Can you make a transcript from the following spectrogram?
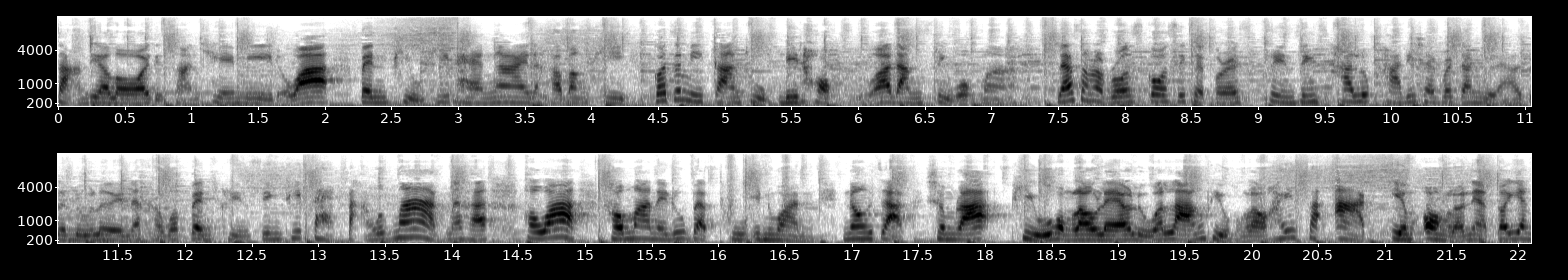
สารเดียรอยด์ติดสารเคมี หรือว่าเป็นผิวที่แพ้ง่ายนะคะ บางทีก็จะมีการถูกดีท็อกซ์หรือว่าดันสิวออกมา และสำหรับ Rose Gold Secret Forest Cleansing ถ้าลูกค้าที่ใช้ประจำอยู่แล้วจะรู้เลยนะคะ ว่าเป็น cleansing ที่แตกต่างมากๆนะคะ เพราะว่าเขามาในรูปแบบ2 in 1นอกจากชำระผิวของเราแล้ว หรือว่าล้างผิวของเราให้สะอาดเอี่ยมอ่องแล้วเนี่ยก็ยัง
